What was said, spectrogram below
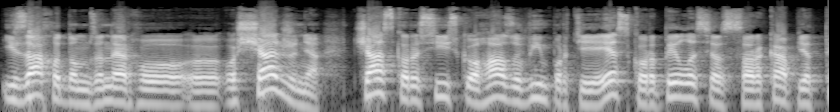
і заходом з енергоощадження, частка російського газу в імпорті ЄС скоротилася з 45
